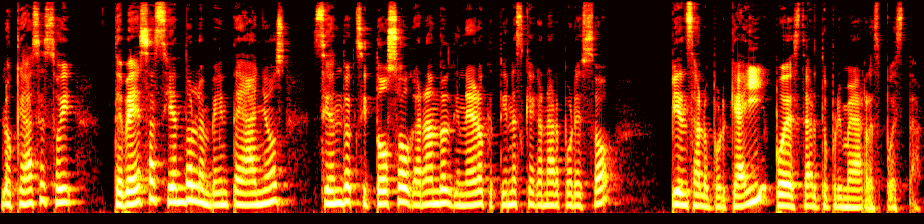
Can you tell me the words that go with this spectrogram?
lo que haces hoy te ves haciéndolo en 20 años, siendo exitoso, ganando el dinero que tienes que ganar por eso, piénsalo porque ahí puede estar tu primera respuesta.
